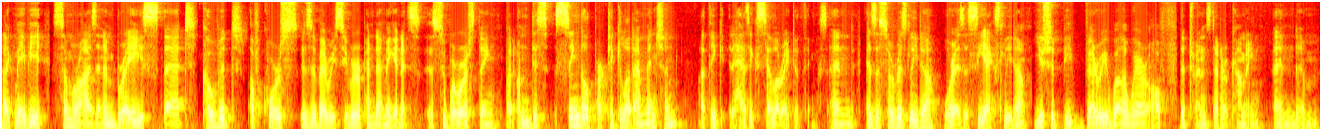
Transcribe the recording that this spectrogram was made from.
like maybe summarize and embrace that covid of course is a very severe pandemic and it's a super worst thing. But on this single particular dimension I think it has accelerated things. And as a service leader or as a CX leader, you should be very well aware of the trends that are coming and um,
